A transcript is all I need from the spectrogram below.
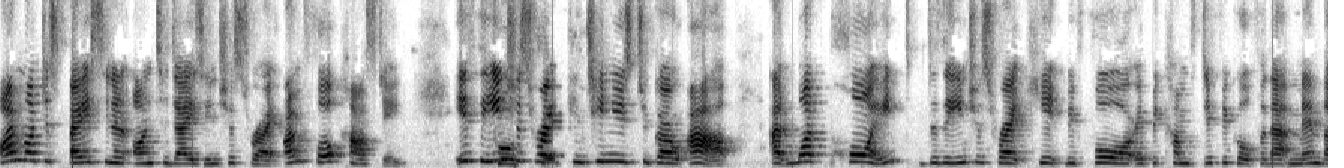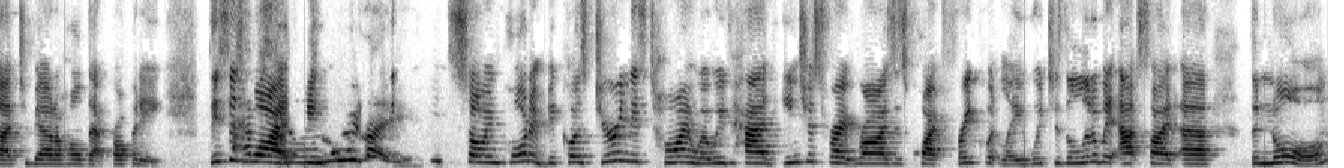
I'm not just basing it on today's interest rate. I'm forecasting. If the interest rate continues to go up, at what point does the interest rate hit before it becomes difficult for that member to be able to hold that property? This is why Absolutely. it's so important because during this time where we've had interest rate rises quite frequently, which is a little bit outside uh, the norm,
